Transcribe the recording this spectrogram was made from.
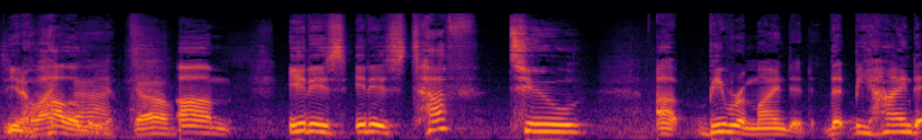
you know, like hallelujah. that. Go. Um, it is it is tough to uh, be reminded that behind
